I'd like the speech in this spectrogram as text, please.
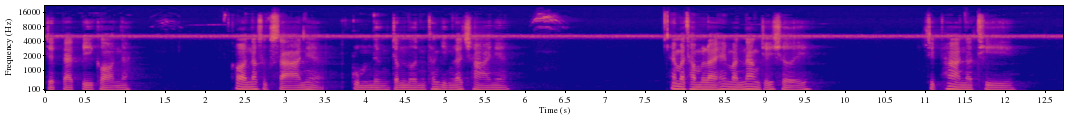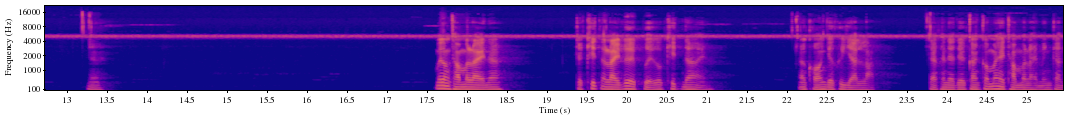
เจ็ดแปดปีก่อนนะก็นักศึกษาเนี่ยกลุ่มหนึ่งจำนวนทั้งหญิงและชายเนี่ยให้มาทำอะไรให้มานั่งเฉยๆสิบห้านาทีนะไม่ต้องทำอะไรนะ จะคิดอะไรเรื่อยเปื่อยก็คิดได้ ของเดียวคืออย่าหลับ แต่ขณะเดียวกันก็ไม่ให้ทำอะไรเหมือนกัน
